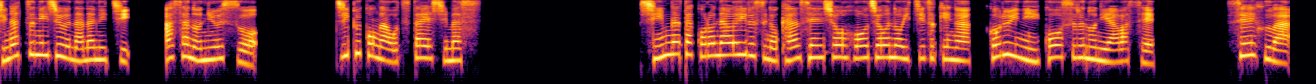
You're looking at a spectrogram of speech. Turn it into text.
4月27日朝のニュースをジプコがお伝えします。新型コロナウイルスの感染症法上の位置づけが5類に移行するのに合わせ、政府は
